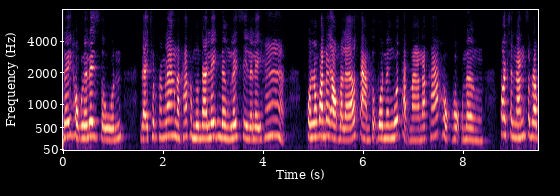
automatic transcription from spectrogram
เลขหกและเลขศูนย์และชดข้างล่างนะคะคำนวณได้เลขหนึ่งเลขสี่และเลขห้าผลรางวัลได้ออกมาแล้ว 3 ตัวบนในงวดถัดมานะคะ 661 เพราะฉะนั้นสำหรับ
